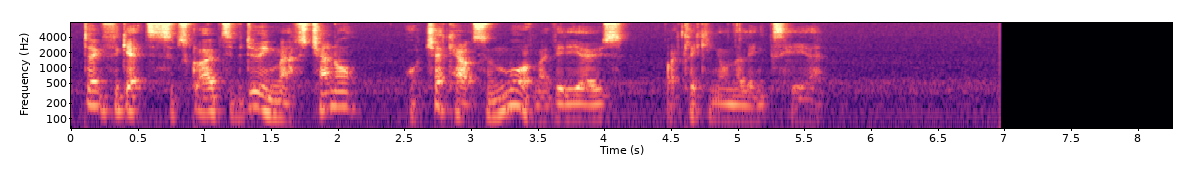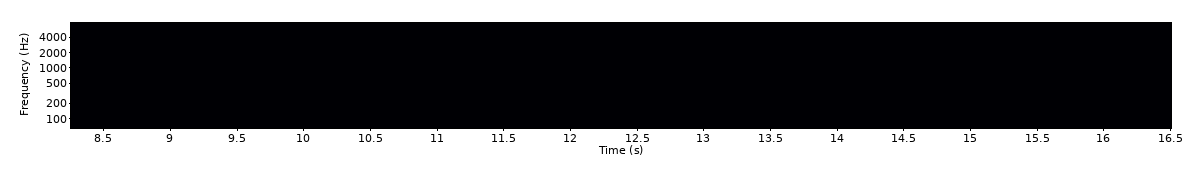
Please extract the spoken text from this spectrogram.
don't forget to subscribe to the Doing Maths channel or check out some more of my videos by clicking on the links here.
